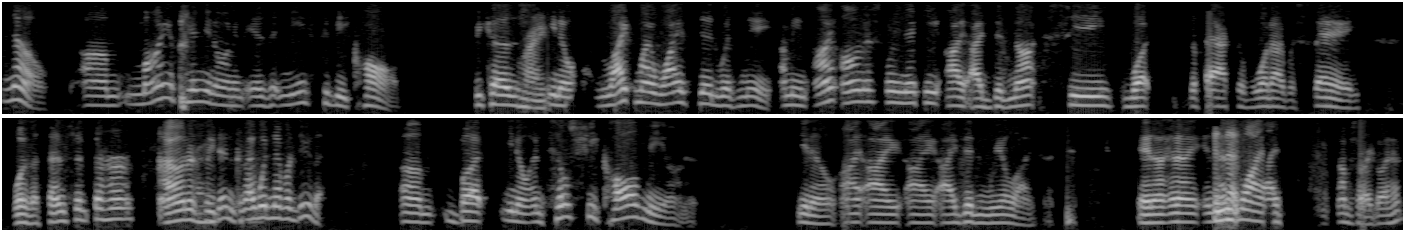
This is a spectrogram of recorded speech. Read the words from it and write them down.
no, um, my opinion on it is it needs to be called because Right. you know, like my wife did with me. I mean, I honestly, Nikki, I, I did not see what the fact of what I was saying was offensive to her. I honestly Right. didn't because I would never do that. Um, but you know, until she called me on it, you know, I I I, I didn't realize it, and I and I and, And that's that- why I. I'm sorry. Go ahead.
